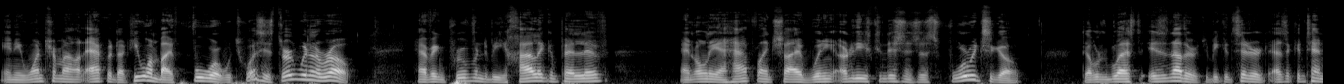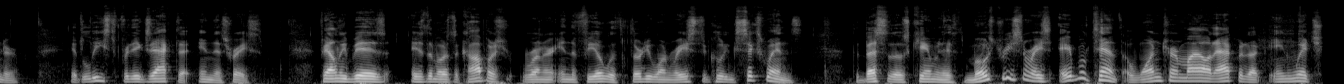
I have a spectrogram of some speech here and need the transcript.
in a one turn mile Aqueduct. He won by four, which was his third win in a row, having proven to be highly competitive and only a half length shy of winning under these conditions just four weeks ago. Doubly Blessed is another to be considered as a contender, at least for the exacta in this race. Family Biz is the most accomplished runner in the field with 31 races, including six wins. The best of those came in his most recent race, April 10th, a one turn mile at Aqueduct, in which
